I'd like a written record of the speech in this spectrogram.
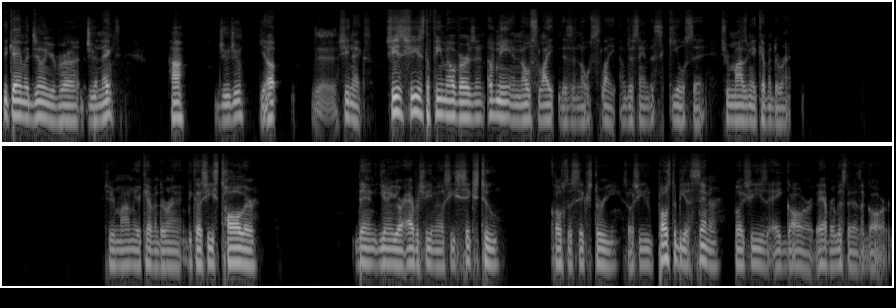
became a junior, bro. The Juju? next, huh? Juju. Yup, Yeah. she next. She's she's the female version of me, and no slight. This is no slight. I'm just saying the skill set. She reminds me of Kevin Durant. She reminds me of Kevin Durant because she's taller than you know your average female. She's six two, close to six three. So she's supposed to be a center, but she's a guard. They have her listed as a guard.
